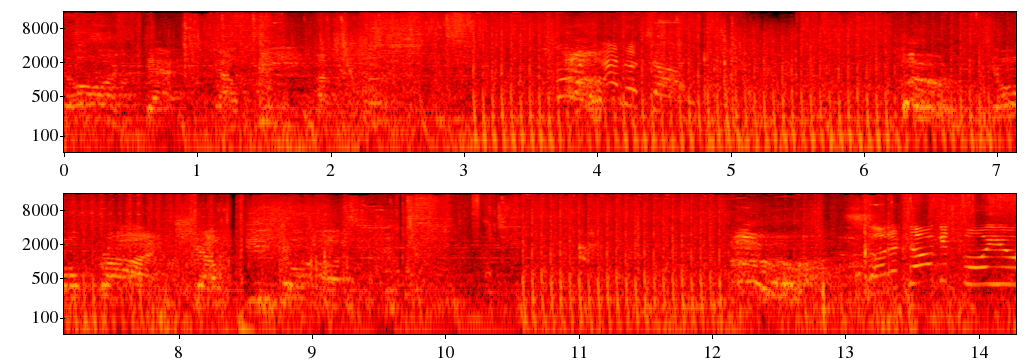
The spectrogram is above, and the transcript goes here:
Your death shall be assured. Fully energized! Your pride shall be your undoing. Got a target for you!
